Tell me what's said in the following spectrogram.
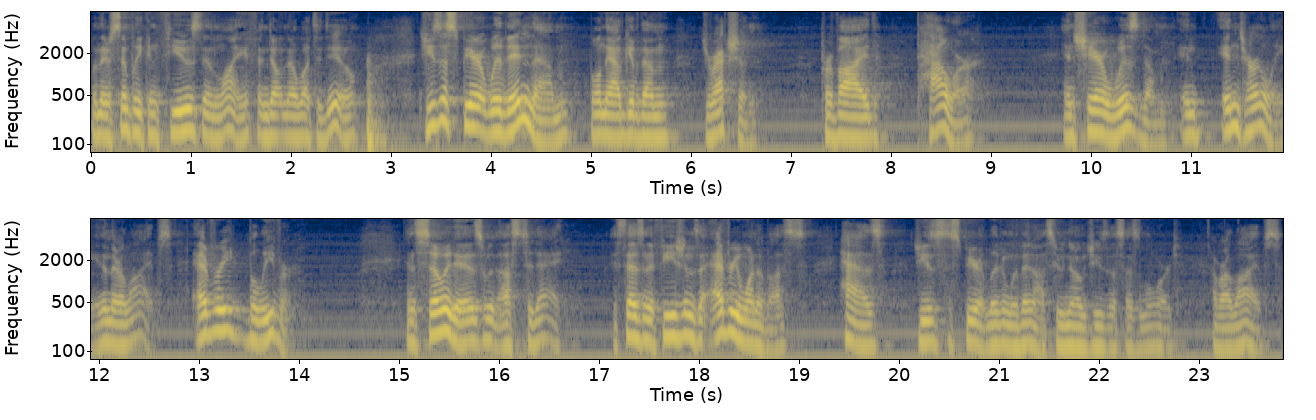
when they're simply confused in life and don't know what to do, Jesus' Spirit within them will now give them direction, provide power, and share wisdom in, internally in their lives. Every believer. And so it is with us today. It says in Ephesians that every one of us has Jesus' Spirit living within us who know Jesus as Lord of our lives.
